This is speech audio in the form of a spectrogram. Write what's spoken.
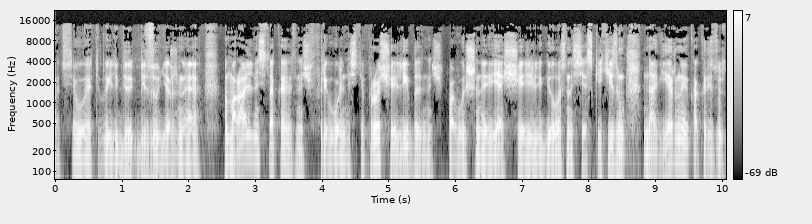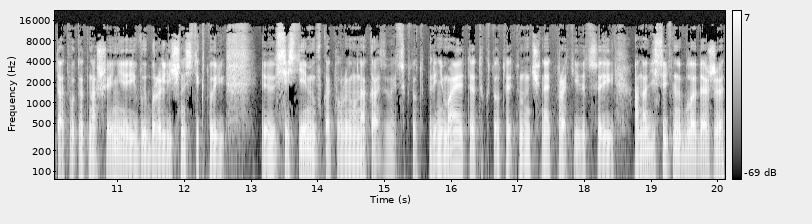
от всего этого. Или безудержная моральность такая, значит, фривольность и прочее, либо, значит, повышенная вязчая религиозность, аскетизм, наверное, как результат вот отношения и выбора личности к той системе, в которой он оказывается. Кто-то принимает это, кто-то этому начинает противиться. И она действительно была даже,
